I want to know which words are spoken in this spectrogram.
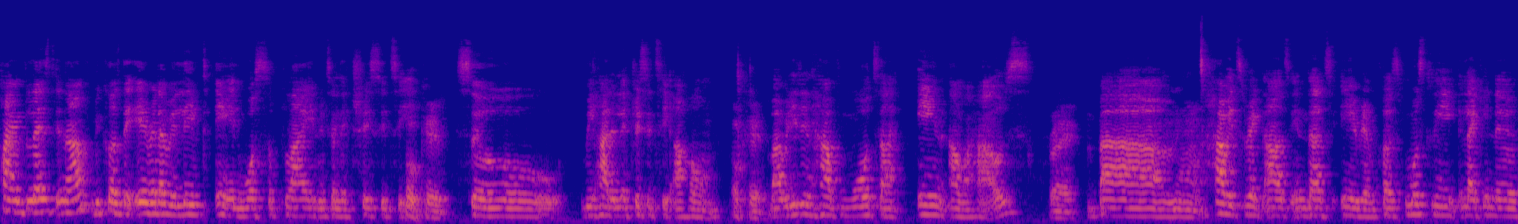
quite blessed enough because the area that we lived in was supplied with electricity. Okay, So we had electricity at home, okay, but we didn't have water in our house. right. But um, how it's worked out in that area, because mostly like in the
